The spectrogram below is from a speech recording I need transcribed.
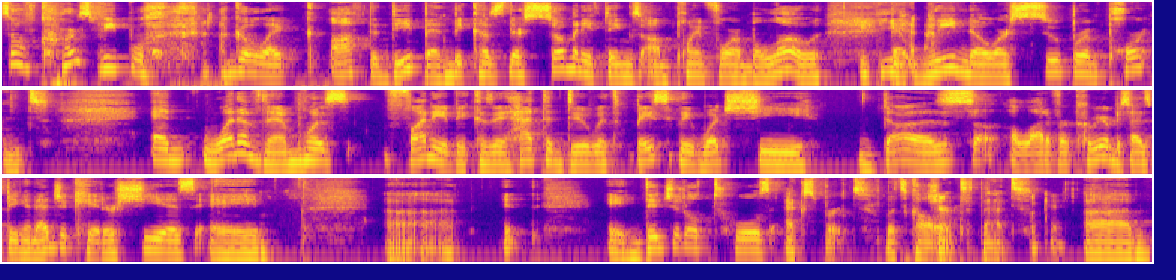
So of course people go like off the deep end because there's so many things on 0.4 and below that we know are super important. And one of them was funny because it had to do with basically what she does a lot of her career besides being an educator. She is a, uh, a digital tools expert. Let's call Sure. it that. Okay. Um,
